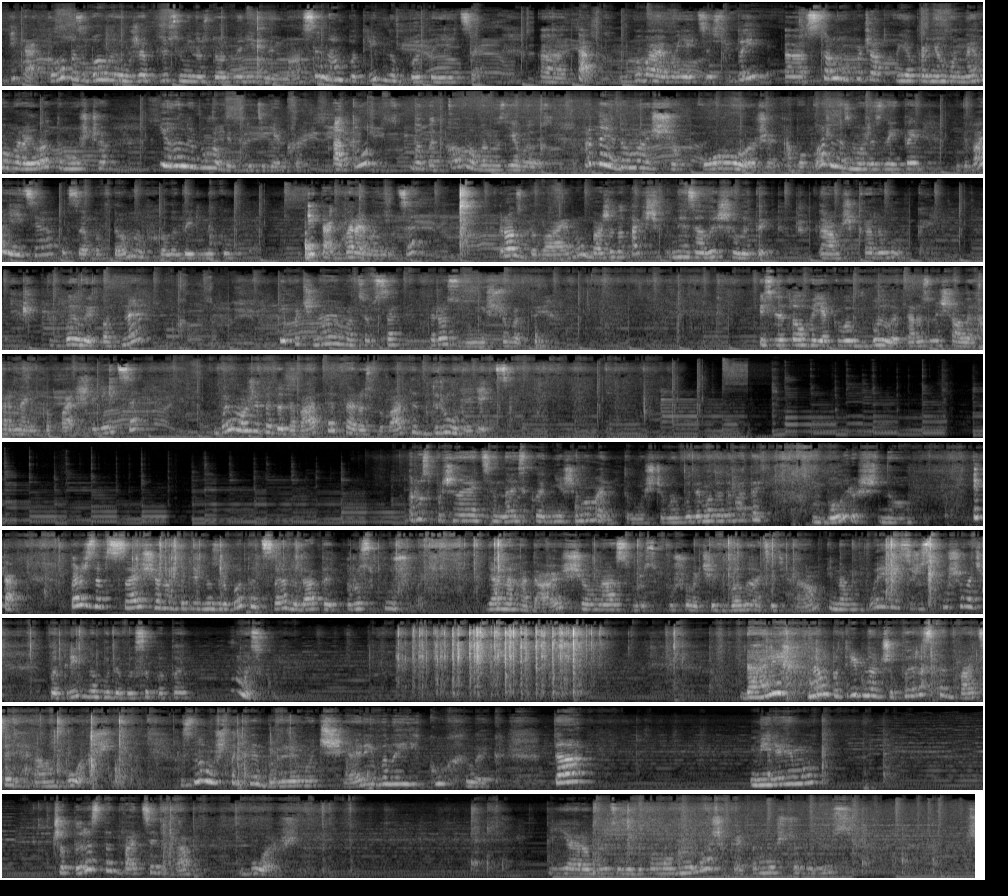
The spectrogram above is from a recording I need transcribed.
І так, коли ви збили вже плюс-мінус до однорідної маси, нам потрібно вбити яйце. Е, так, вбиваємо яйце сюди. Е, з самого початку я про нього не говорила, тому що його не було в інгредієнтах. А тут випадково воно з'явилось. Проте я думаю, що кожен або кожна зможе знайти два яйця у себе вдома в холодильнику. І так, беремо яйце, розбиваємо, бажано так, щоб не залишили тип. Там шкарлупки. Вбили одне і починаємо це все розмішувати. Після того, як ви вбили та розмішали гарненько перше яйце, ви можете додавати та розбивати друге яйце. Розпочинається найскладніший момент, тому що ми будемо додавати борошно. І так, перш за все, що нам потрібно зробити, це додати розпушувач. Я нагадаю, що у нас в розпушувачі 12 грам, і нам весь розпушувач потрібно буде висипати в миску. Далі нам потрібно 420 грам борошна. Знову ж таки беремо чарівний кухлик та міряємо 420 грам борошна. Я роблю це за допомогою ложки, тому що боюсь,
